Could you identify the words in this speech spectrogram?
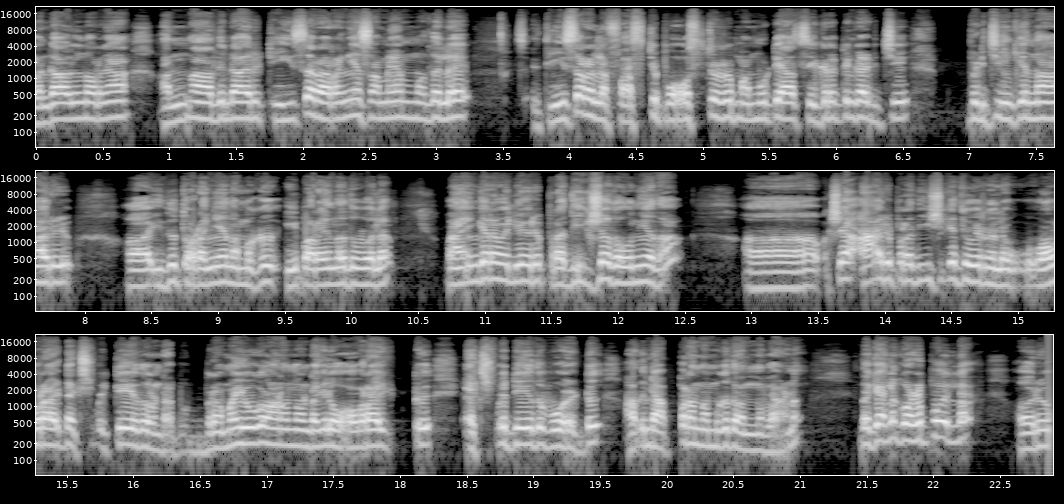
കളങ്കാവൽ എന്ന് പറഞ്ഞാൽ അന്ന് അതിന്റെ ആ ഒരു ടീസർ ഇറങ്ങിയ സമയം മുതൽ ടീസറല്ല ഫസ്റ്റ് പോസ്റ്റർ മമ്മൂട്ടി ആ സിഗരറ്റും കടിച്ച് പിടിച്ച് നിൽക്കുന്ന ആ ഒരു ഇത് തുടങ്ങിയ നമുക്ക് ഈ പറയുന്നത് പോലെ ഭയങ്കര വലിയൊരു പ്രതീക്ഷ തോന്നിയതാണ് പക്ഷെ ആ ഒരു പ്രതീക്ഷയ്ക്ക് തീർന്നില്ല. ഓവറായിട്ട് എക്സ്പെക്റ്റ് ചെയ്തുകൊണ്ട് ഭ്രമയുഗമാണെന്നുണ്ടെങ്കിൽ ഓവറായിട്ട് എക്സ്പെക്റ്റ് ചെയ്ത് പോയിട്ട് അതിന്റെ അപ്പുറം നമുക്ക് തന്നതാണ്. ഇതൊക്കെയായാലും കുഴപ്പമില്ല. ഒരു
